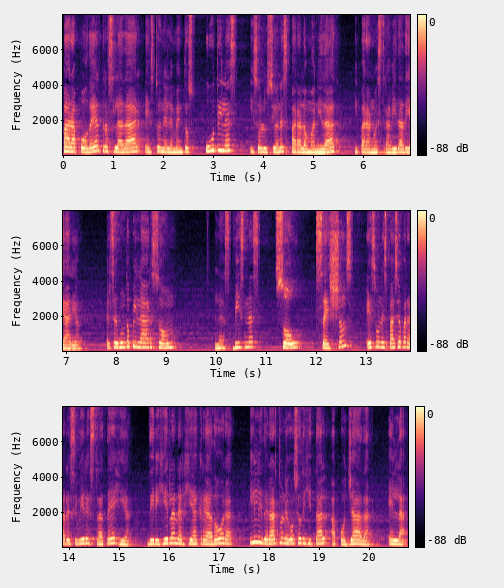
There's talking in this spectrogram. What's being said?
para poder trasladar esto en elementos útiles y soluciones para la humanidad y para nuestra vida diaria. El segundo pilar son las Business Soul Sessions. Es un espacio para recibir estrategia, dirigir la energía creadora y liderar tu negocio digital apoyada en la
